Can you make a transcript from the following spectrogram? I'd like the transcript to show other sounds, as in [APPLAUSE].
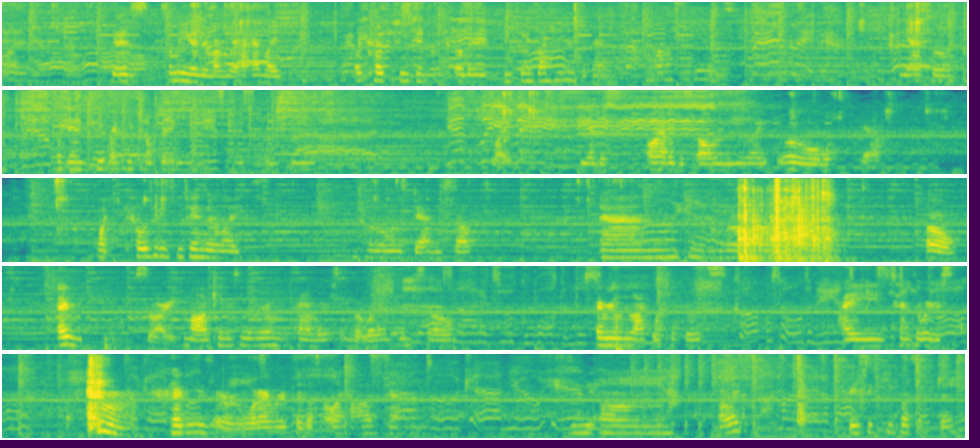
because some of you guys remember I had like a cupcake and like other keychains on here, but then I yeah, so I was gonna keep my kids company like, see, I just, all I have is this LED, like, whoa, yeah. Like, Hello Kitty keychains are like, one of those dandy stuff. And, know, oh, I, sorry, mom came into the room, kind of embarrassing, but whatever, so, I really like winter coats. I tend to wear just [CLEARS THROAT] hoodies or whatever because that's all I have. And the um, I like basic key coats like this.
